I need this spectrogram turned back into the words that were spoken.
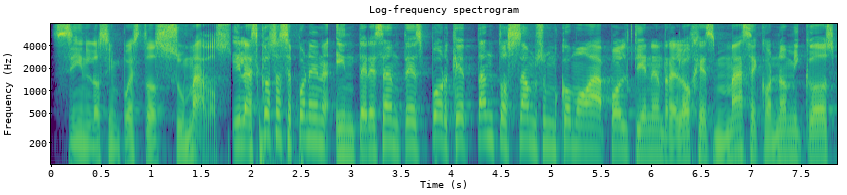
sin los impuestos sumados. Y las cosas se ponen interesantes porque tanto Samsung como Apple tienen relojes más económicos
